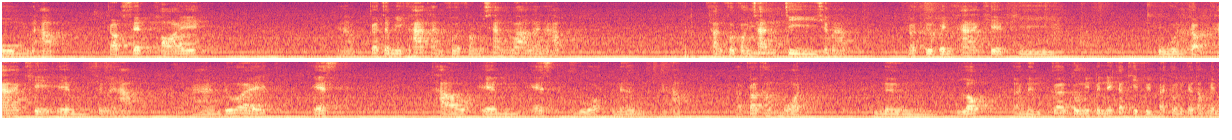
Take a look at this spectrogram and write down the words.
มุมนะครับกับ set point นะครับ ก็จะมีค่า transfer function ว่าอะไรนะครับ transfer function g ใช่ไหมครับ ก็คือเป็นค่า kp คูณกับค่า km ใช่ไหมครับ หารด้วย s tau m s บวก1นะครับ แล้วก็ทั้งหมด 1 ลบเอ่อ1ก็ตรงนี้เป็น negative feedback ตรงนี้ก็ต้องเป็น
